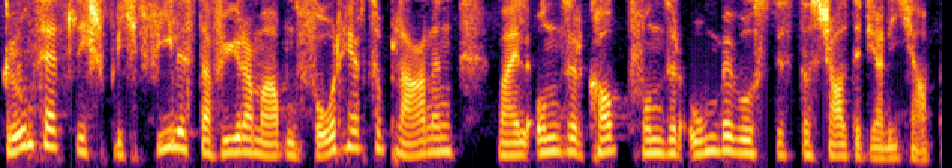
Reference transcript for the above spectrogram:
Grundsätzlich spricht vieles dafür, am Abend vorher zu planen, weil unser Kopf, unser Unbewusstes, das schaltet ja nicht ab.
